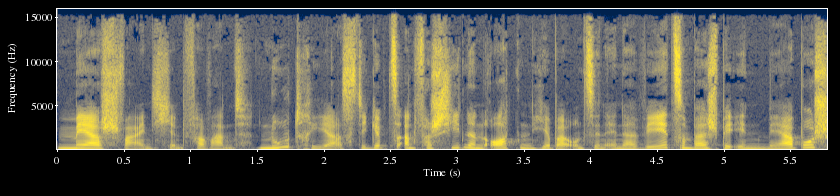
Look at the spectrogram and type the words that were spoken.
Meerschweinchen verwandt. Nutrias, die gibt's an verschiedenen Orten hier bei uns in NRW, zum Beispiel in Meerbusch.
